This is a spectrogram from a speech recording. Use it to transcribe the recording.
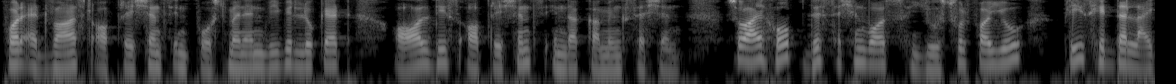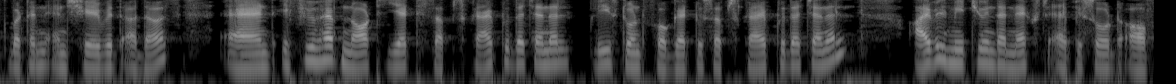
for advanced operations in Postman and we will look at all these operations in the coming session. So I hope this session was useful for you. Please hit the like button and share with others and if you have not yet subscribed to the channel please don't forget to subscribe to the channel. I will meet you in the next episode of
